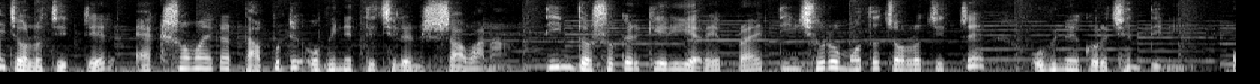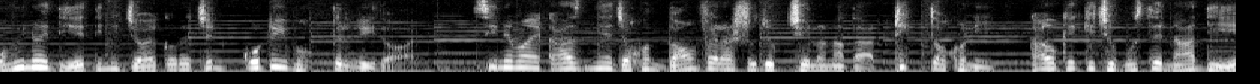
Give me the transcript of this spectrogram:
ঢাকাই চলচ্চিত্রের এক সময়কার দাপুটে অভিনেত্রী ছিলেন শাবানা তিন দশকের কেরিয়ারে প্রায় তিনশোরও মতো চলচ্চিত্রে অভিনয় করেছেন তিনি। অভিনয় দিয়ে তিনি জয় করেছেন কোটি ভক্তের হৃদয়। সিনেমায় কাজ নিয়ে যখন দম ফেলার সুযোগ ছিল না তার, ঠিক তখনই কাউকে কিছু বুঝতে না দিয়ে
